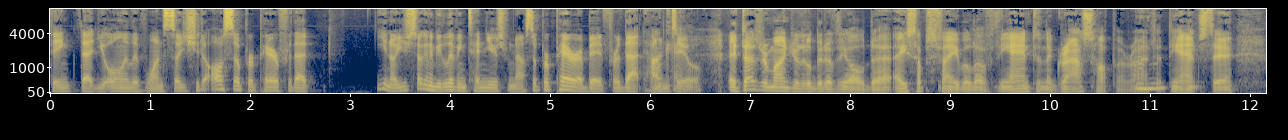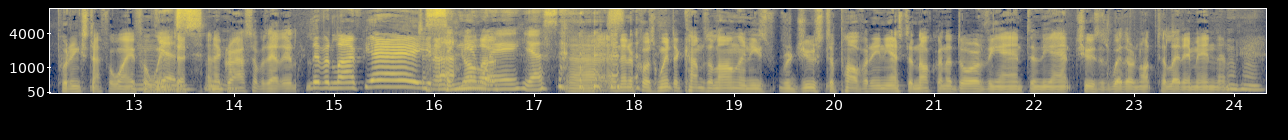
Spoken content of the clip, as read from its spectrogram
think that you only live once, so you should also prepare for that. You know, you're still going to be living 10 years from now, so prepare a bit for that time Okay. too. It does remind you a little bit of the old uh, Aesop's fable of the ant and the grasshopper, right? That the ant's there putting stuff away for winter, Yes. and the grasshopper's out there living life, yay! you know, Singing YOLO. away, yes. Uh, and then, of course, winter comes along and he's reduced to poverty and he has to knock on the door of the ant, and the ant chooses whether or not to let him in and,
